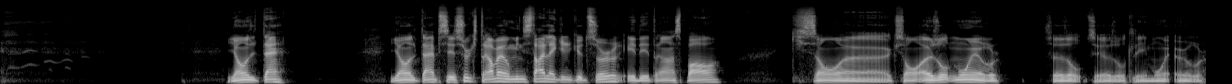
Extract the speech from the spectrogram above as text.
Ils ont le temps. Ils ont le temps. Puis c'est ceux qui travaillent au ministère de l'Agriculture et des Transports qui sont, euh, qui sont eux autres moins heureux. C'est eux autres, c'est eux autres les moins heureux.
